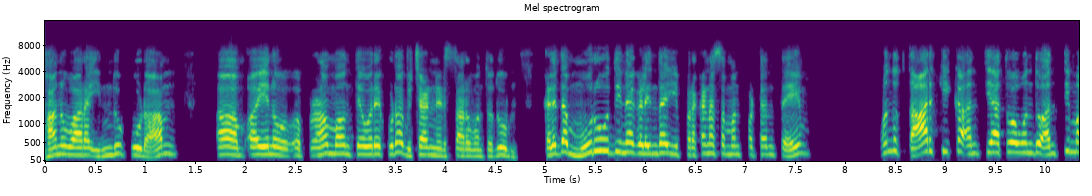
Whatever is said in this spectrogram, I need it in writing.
ಭಾನುವಾರ ಇಂದು ಕೂಡ ಏನು, ಪ್ರಣವ್ ಮಹಂತಿ ಅವರೇ ಕೂಡ ವಿಚಾರಣೆ ನಡೆಸ್ತಾ ಇರುವಂತದ್ದು. ಕಳೆದ ಮೂರು ದಿನಗಳಿಂದ ಈ ಪ್ರಕರಣ ಸಂಬಂಧಪಟ್ಟಂತೆ ಒಂದು ತಾರ್ಕಿಕ ಅಂತ್ಯ ಅಥವಾ ಒಂದು ಅಂತಿಮ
